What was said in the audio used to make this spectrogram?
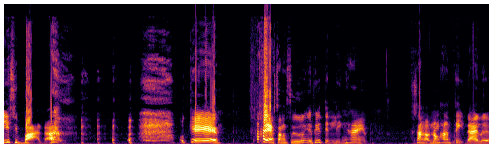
ยี่สิบบาทนะโอเค ถ้าใครอยากสั่งซื้อเดี๋ยวพี่ติดลิงก์ให้ สั่งกับน้องคันติได้เลย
